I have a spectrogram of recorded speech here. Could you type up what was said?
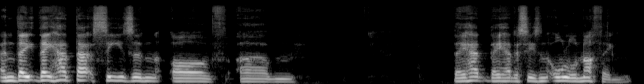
And they they had that season of um, they had they had a season all or nothing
